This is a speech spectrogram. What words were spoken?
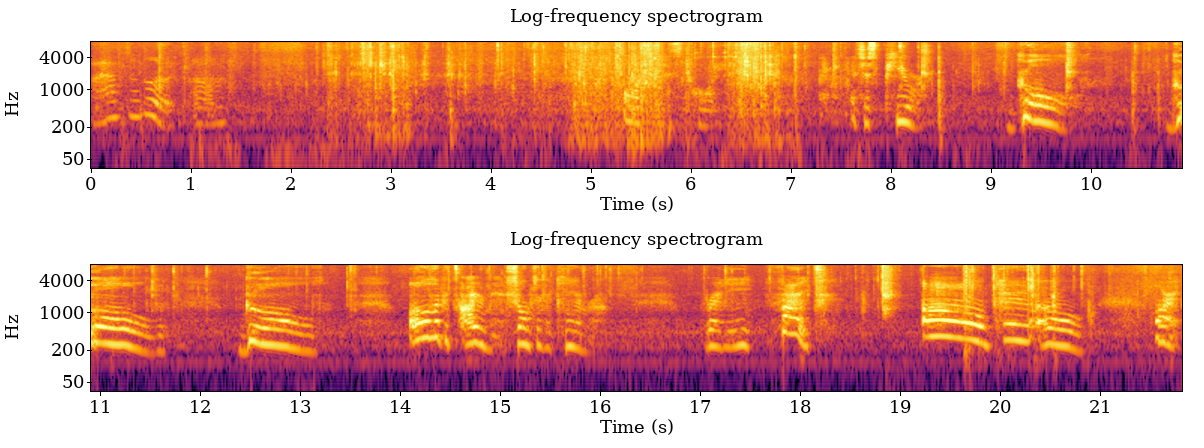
I have to look. Um, Awesome this toy. I mean, it's just pure gold. Gold. Gold. Oh, look, it's Iron Man. Show him to the camera. Ready? Fight! Oh, KO. Alright,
